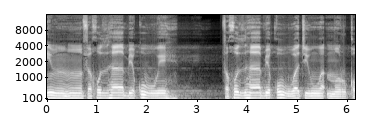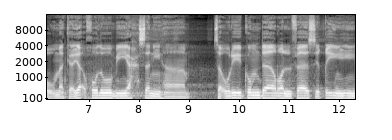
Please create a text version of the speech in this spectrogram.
إن فخذها بقوه. فخذها بقوة وأمر قومك يأخذوا بيحسنها. سأريكم دار الفاسقين.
